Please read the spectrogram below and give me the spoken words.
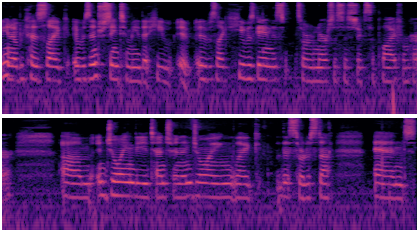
you know because like it was interesting to me that he it, it was like he was getting this sort of narcissistic supply from her um, enjoying the attention enjoying like this sort of stuff and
